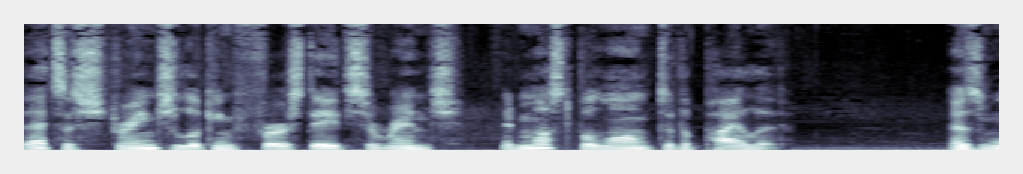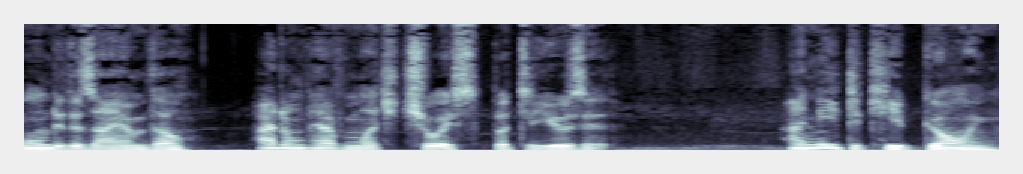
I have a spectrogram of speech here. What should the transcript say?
That's a strange looking first aid syringe. It must belong to the pilot. As wounded as I am, though, I don't have much choice but to use it. I need to keep going.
